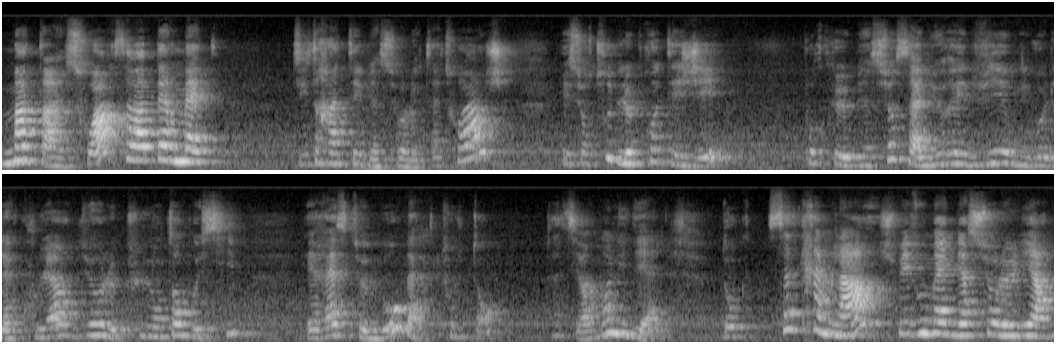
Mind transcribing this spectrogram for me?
matin et soir. Ça va permettre d'hydrater bien sûr le tatouage et surtout de le protéger pour que bien sûr sa durée de au niveau de la couleur dure le plus longtemps possible et reste beau bah, tout le temps. C'est vraiment l'idéal. Donc cette crème là, je vais vous mettre bien sûr le lien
